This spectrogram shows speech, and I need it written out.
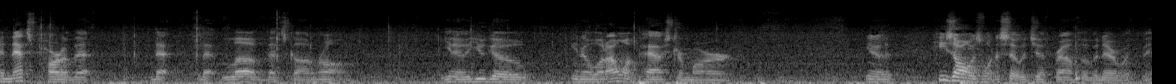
and that's part of that that that love that's gone wrong you know you go you know what i want pastor mark you know he's always wanting to sit with jeff brown over there with me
